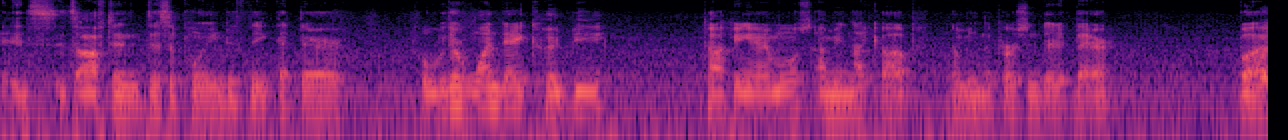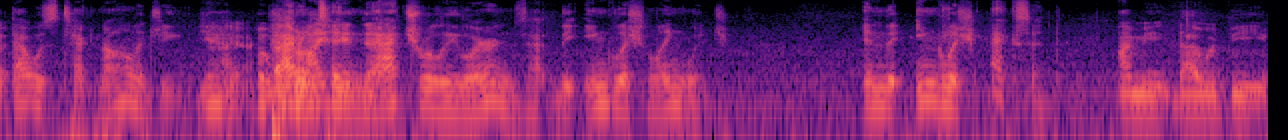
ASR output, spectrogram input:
it's it's often disappointing to think that they're, well, there one day could be talking animals. I mean, like up. I mean, the person did it there, but, But that was technology. yeah, Yeah. but we might Paddington get that. naturally learns the English language. in the English accent. I mean, that would be.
